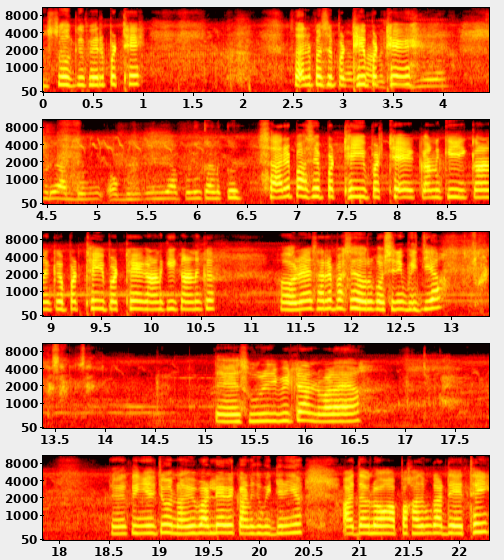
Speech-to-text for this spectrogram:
ਉਸ ਤੋਂ ਅੱਗੇ ਫਿਰ ਪੱਠੇ ਸਾਰੇ ਪਾਸੇ ਪੱਠੇ ਹੀ ਪੱਠੇ ਥੋੜੀ ਅੱਗ ਉੱਗ ਗਈ ਆਪਣੀ ਕਣਕ ਸਾਰੇ ਪਾਸੇ ਪੱਠੇ ਹੀ ਪੱਠੇ ਕਣਕੀ ਕਣਕ ਪੱਠੇ ਹੀ ਪੱਠੇ ਕਣਕੀ ਕਣਕ ਹੋ ਰਿਹਾ ਸਾਰੇ ਪਾਸੇ ਹੋਰ ਕੁਝ ਨਹੀਂ ਬੀਜਿਆ ਤੇ ਸੂਰਜ ਵੀ ਢਲਣ ਵਾਲਾ ਆ ਤੇ ਕਈਆਂ ਝੋਨਾ ਵੀ ਵੱਢ ਲਿਆ ਤੇ ਕਣਕ ਬੀਜਣੀ ਆ ਅੱਜ ਦਾ ਵਲੌਗ ਆਪਾਂ ਖਤਮ ਕਰਦੇ ਇੱਥੇ ਹੀ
